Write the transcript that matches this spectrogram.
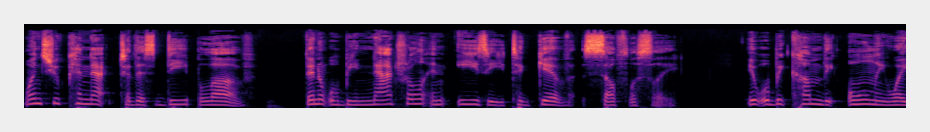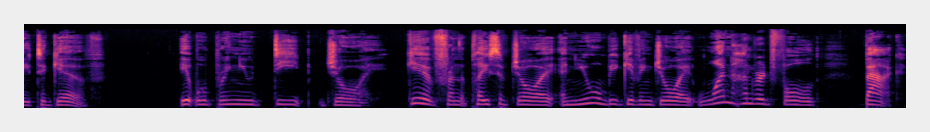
Once you connect to this deep love, then it will be natural and easy to give selflessly. It will become the only way to give. It will bring you deep joy. Give from the place of joy, and you will be giving joy 100 fold back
